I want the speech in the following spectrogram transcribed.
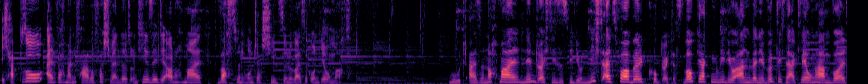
ich habe so einfach meine Farbe verschwendet. Und hier seht ihr auch nochmal, was für einen Unterschied so eine weiße Grundierung macht. Gut, also nochmal, nehmt euch dieses Video nicht als Vorbild, guckt euch das Vogue-Jacken-Video an, wenn ihr wirklich eine Erklärung haben wollt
